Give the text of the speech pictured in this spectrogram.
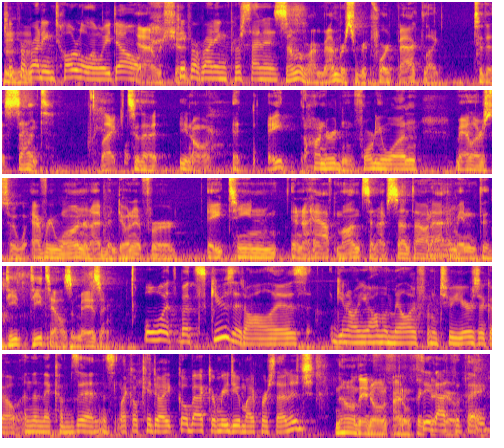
keep a running total, and we don't. Mm-hmm. Yeah, we should. keep a running percentage. Some of our members report back like to the cent, like to the, you know, 841 mailers to everyone. And I've been doing it for 18 and a half months and I've sent out, I mean, the de- detail is amazing. Well, what what skews it all is, you know, you have a mailer from two years ago, and then that comes in. It's like, okay, do I go back and redo my percentage? No, they don't. I don't think See, that's do. the thing.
